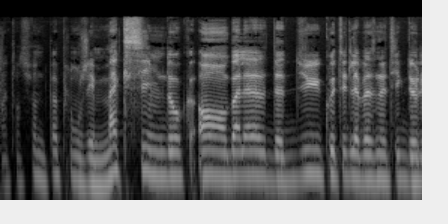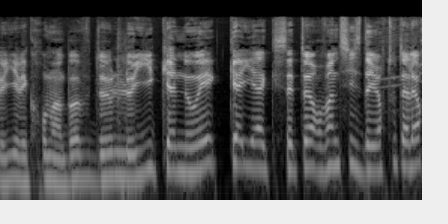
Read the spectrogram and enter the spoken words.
Attention à ne pas plonger. Maxime, donc en balade du côté de la base nautique de Leuilly avec Romain Boff de Leuilly Canoë Kayak. 7h26 d'ailleurs tout à l'heure.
